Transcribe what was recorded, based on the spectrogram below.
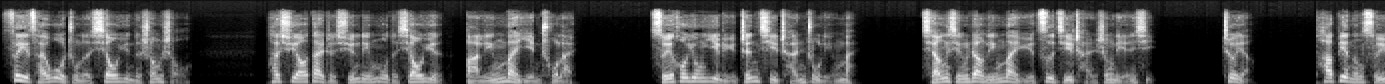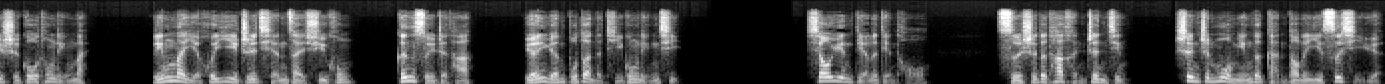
废材握住了萧韵的双手，他需要带着寻灵木的萧韵把灵脉引出来，随后用一缕真气缠住灵脉。强行让灵脉与自己产生联系，这样他便能随时沟通灵脉，灵脉也会一直潜在虚空，跟随着他，源源不断的提供灵气。萧韵点了点头，此时的他很镇静，甚至莫名的感到了一丝喜悦，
